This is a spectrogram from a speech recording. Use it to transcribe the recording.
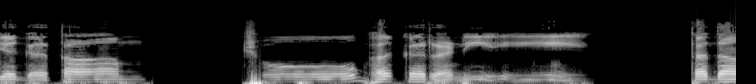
जगताम् क्षोभकरणी तदा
